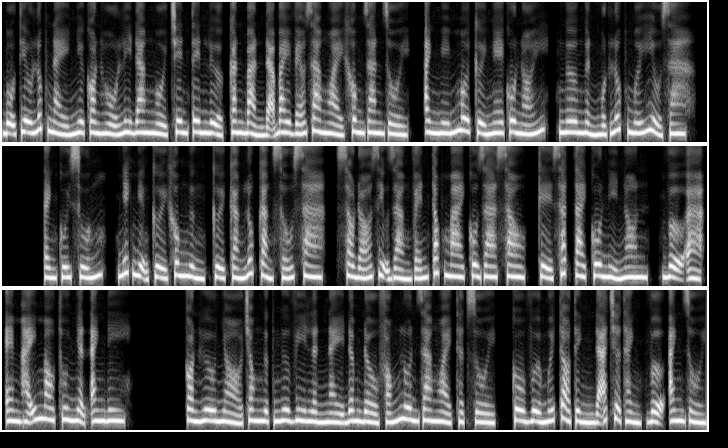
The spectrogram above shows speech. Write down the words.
Bộ tiêu lúc này như con hồ ly đang ngồi trên tên lửa căn bản đã bay véo ra ngoài không gian rồi, anh mím môi cười nghe cô nói, ngơ ngẩn một lúc mới hiểu ra. Anh cúi xuống, nhếch miệng cười không ngừng, cười càng lúc càng xấu xa, sau đó dịu dàng vén tóc mai cô ra sau, kề sát tai cô nỉ non, vợ à, em hãy mau thu nhận anh đi. Con hươu nhỏ trong ngực ngư vi lần này đâm đầu phóng luôn ra ngoài thật rồi, cô vừa mới tỏ tình đã trở thành vợ anh rồi.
